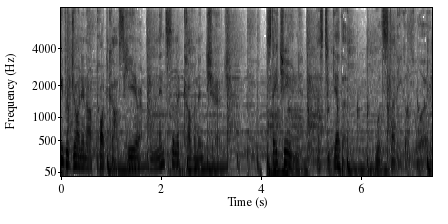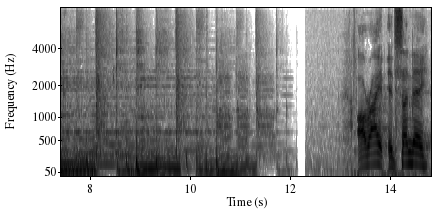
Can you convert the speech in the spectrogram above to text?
you for joining our podcast here at Peninsula Covenant Church. Stay tuned as together we'll study God's Word. All right, it's Sunday.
